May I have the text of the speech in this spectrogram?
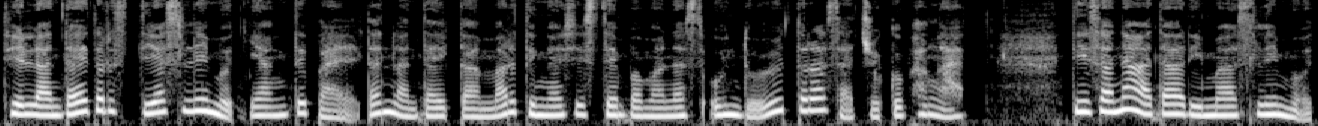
Di lantai tersedia selimut yang tebal dan lantai kamar dengan sistem pemanas undul terasa cukup hangat. Di sana ada lima selimut,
